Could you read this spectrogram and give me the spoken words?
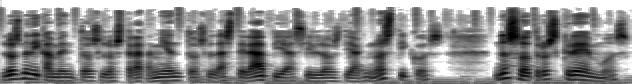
los medicamentos, los tratamientos, las terapias y los diagnósticos, nosotros creemos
